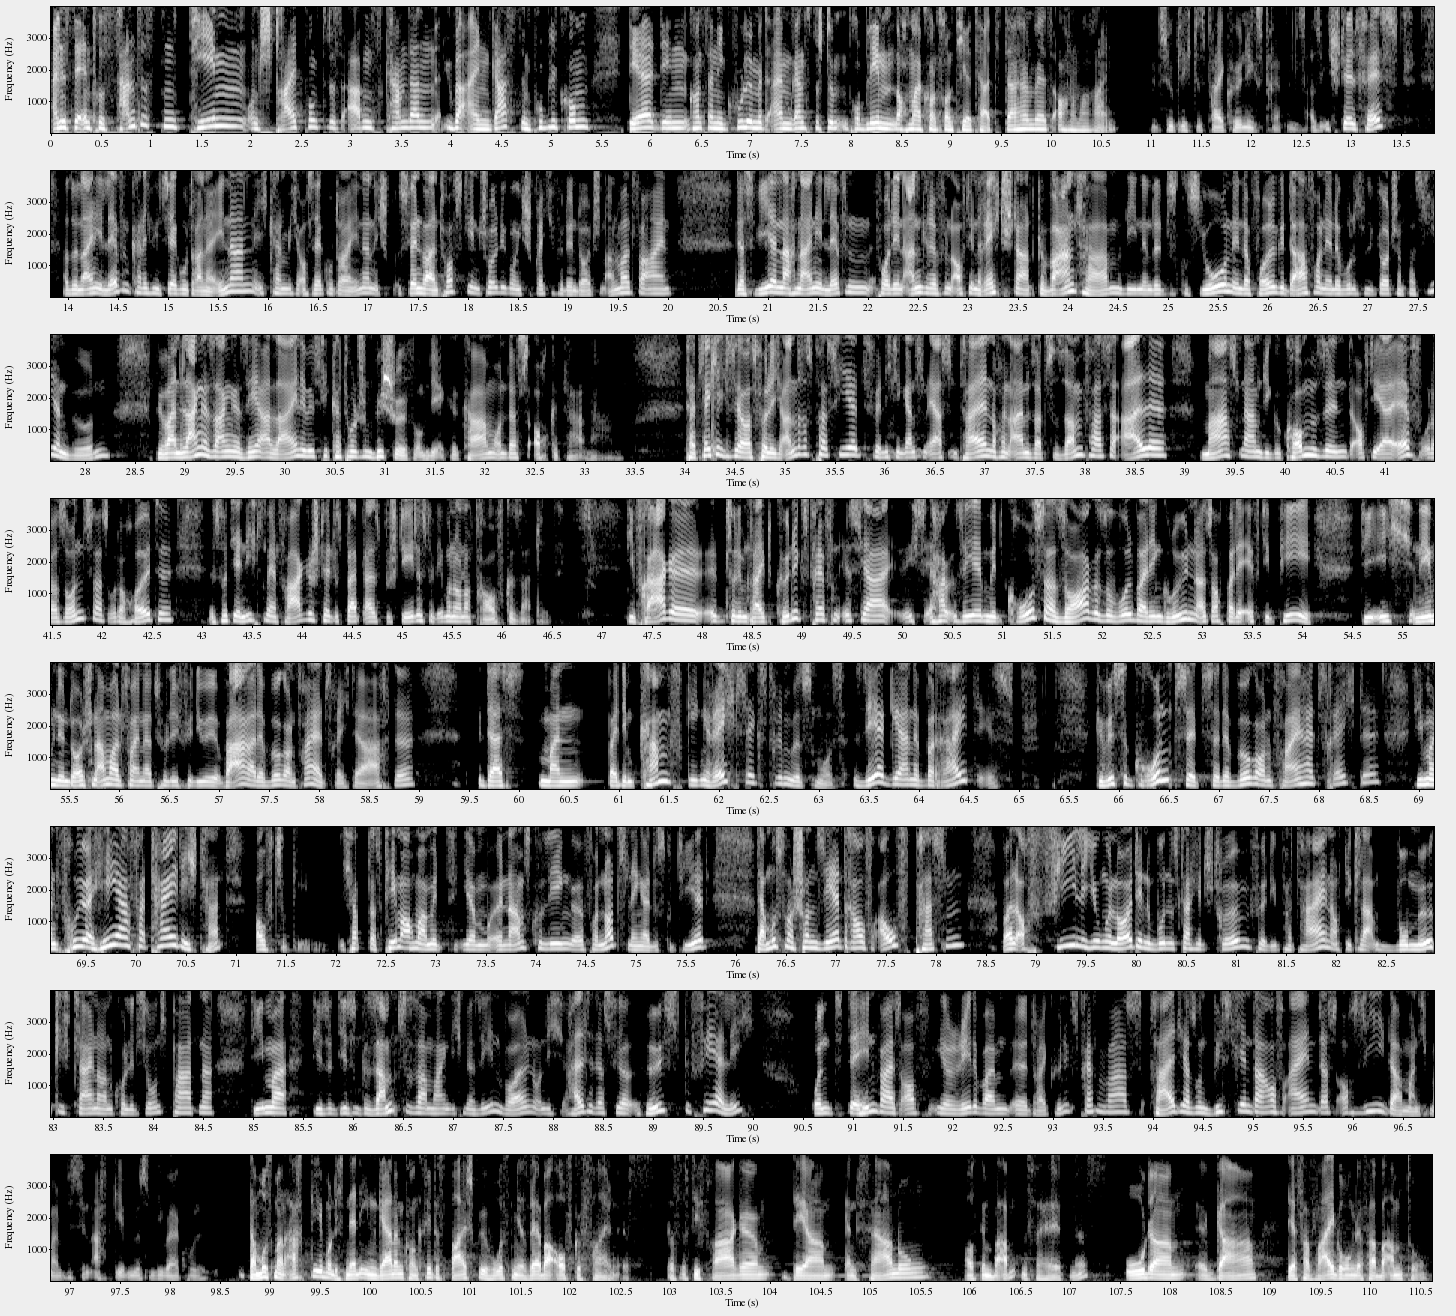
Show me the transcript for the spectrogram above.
Eines der interessantesten Themen und Streitpunkte des Abends kam dann über einen Gast im Publikum, der den Konstantin Kuhle mit einem ganz bestimmten Problem nochmal konfrontiert hat. Da hören wir jetzt auch nochmal rein. Bezüglich des Dreikönigstreffens. Also ich stelle fest, also 9-11 kann ich mich sehr gut dran erinnern. Ich kann mich auch sehr gut dran erinnern. Ich, Sven Walentowski, Entschuldigung, ich spreche für den Deutschen Anwaltverein, dass wir nach 9-11 vor den Angriffen auf den Rechtsstaat gewarnt haben, die in der Diskussion in der Folge davon in der Bundesrepublik Deutschland passieren würden. Wir waren lange, lange sehr alleine, bis die katholischen Bischöfe um die Ecke kamen und das auch getan haben. Tatsächlich ist ja was völlig anderes passiert. Wenn ich den ganzen ersten Teil noch in einem Satz zusammenfasse, alle Maßnahmen, die gekommen sind auf die RF oder sonst was oder heute, es wird ja nichts mehr in Frage gestellt, es bleibt alles bestehen, es wird immer nur noch draufgesattelt. Die Frage äh, zu dem Dreikönigstreffen ist ja, ich sehe mit großer Sorge sowohl bei den Grünen als auch bei der FDP, die ich neben dem Deutschen Anwaltverein natürlich für die Wahrer der Bürger- und Freiheitsrechte erachte, dass man bei dem Kampf gegen Rechtsextremismus sehr gerne bereit ist, gewisse Grundsätze der Bürger- und Freiheitsrechte, die man früher her verteidigt hat, aufzugeben. Ich habe das Thema auch mal mit Ihrem äh, Namenskollegen äh, von Notzlänger diskutiert. Da muss man schon sehr drauf aufpassen, weil auch viele junge Leute in den Bundestag jetzt strömen für die Parteien, auch die womöglich kleineren Koalitionspartner, die immer diese, diesen Gesamtzusammenhang nicht mehr sehen wollen. Und ich halte das für höchst gefährlich. Und der Hinweis auf Ihre Rede beim äh, Dreikönigstreffen war es, zahlt ja so ein bisschen darauf ein, dass auch Sie da manchmal ein bisschen Acht geben müssen, lieber Herr Kohle. Da muss man Acht geben und ich nenne Ihnen gerne ein konkretes Beispiel, wo es mir selber aufgefallen ist. Das ist die Frage der Entfernung aus dem Beamtenverhältnis oder äh, gar der Verweigerung der Verbeamtung.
